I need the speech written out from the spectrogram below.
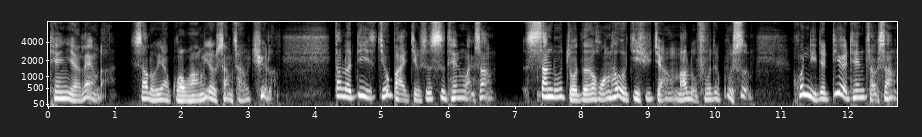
天也亮了，沙鲁亚国王又上朝去了。到了第九百九十四天晚上，三鲁佐德皇后继续讲马鲁夫的故事。婚礼的第二天早上，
